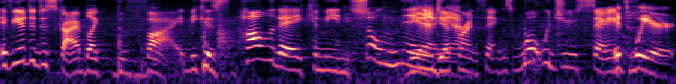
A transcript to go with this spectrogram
if you had to describe like the vibe, because holiday can mean so many yeah, different yeah. things, what would you say? It's weird.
